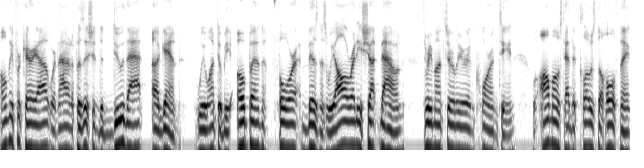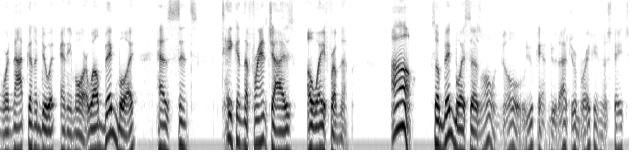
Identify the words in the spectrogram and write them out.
only for carry out. We're not in a position to do that again. We want to be open for business. We already shut down three months earlier in quarantine. We almost had to close the whole thing. We're not going to do it anymore. Well, Big Boy has since taken the franchise away from them. Oh, so Big Boy says, Oh, no, you can't do that. You're breaking the state's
